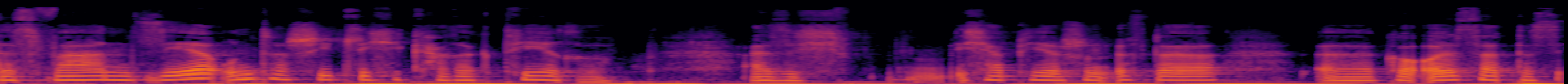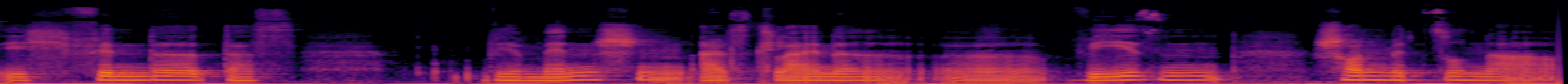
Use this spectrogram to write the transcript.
das waren sehr unterschiedliche Charaktere. Also ich, ich habe hier schon öfter äh, geäußert, dass ich finde, dass wir Menschen als kleine äh, Wesen schon mit so einer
